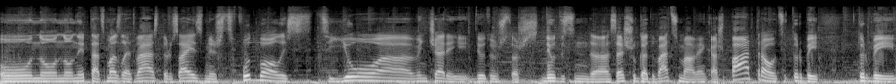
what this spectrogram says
Un, un, un ir tāds mazliet vēstures aizmirsts futbolists, jo viņš arī 2026 gadu vecumā vienkārši pārtrauca. Tur bija, tur bija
